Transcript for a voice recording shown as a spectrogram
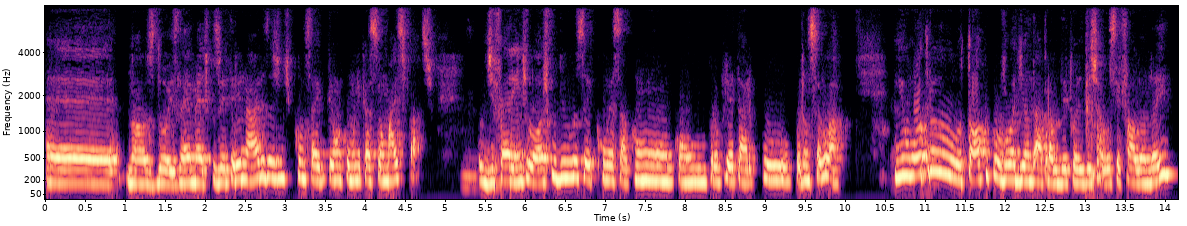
é, nós dois, né, médicos veterinários, a gente consegue ter uma comunicação mais fácil. Hum. Diferente, lógico, de você conversar com, com um proprietário por, por um celular. É. E o outro tópico, eu vou adiantar para depois deixar você falando aí,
